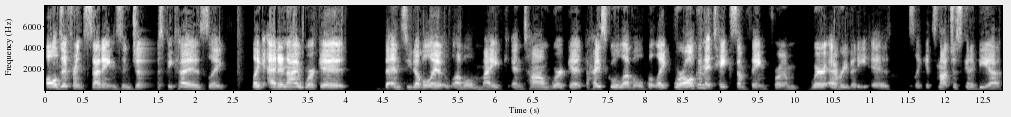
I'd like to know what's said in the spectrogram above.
all different settings and just because like like ed and i work at the NCAA level. Mike and Tom work at the high school level, but like we're all going to take something from where everybody is. It's like it's not just going to be a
